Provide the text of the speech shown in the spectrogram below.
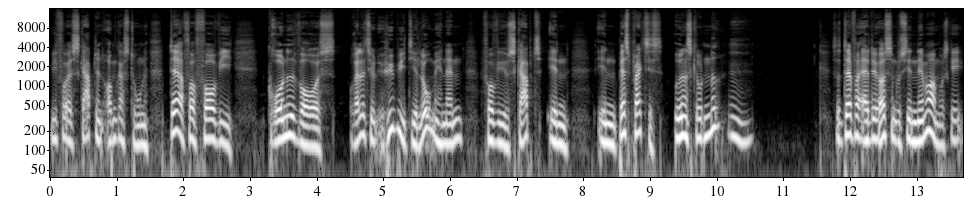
vi får skabt en omgangstone. Derfor får vi grundet vores relativt hyppige dialog med hinanden, får vi jo skabt en, en best practice, uden at skrive den ned. Mm. Så derfor er det også, som du siger, nemmere måske,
